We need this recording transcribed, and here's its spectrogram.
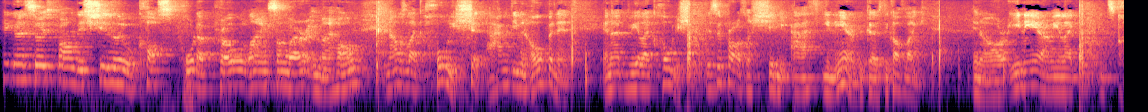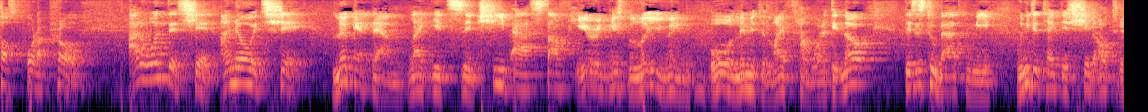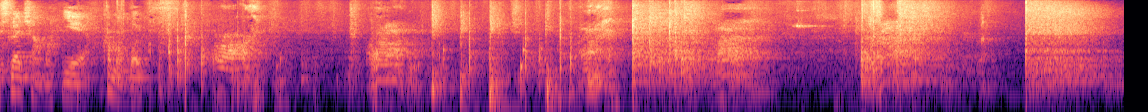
Hey guys, so I found this shitty little Koss Porta Pro lying somewhere in my home, and I was like, holy shit, I haven't even opened it. And I'd be like, holy shit, this is probably some shitty ass in-ear, because they cost like, you know, or in-ear, I mean like, it's Koss Porta Pro. I don't want this shit, I know it's shit. Look at them, like it's a cheap ass stuff, hearing is believing, oh, limited lifetime warranty. No, this is too bad for me. We need to take this shit out to the sledgehammer. Yeah, come on, boy.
